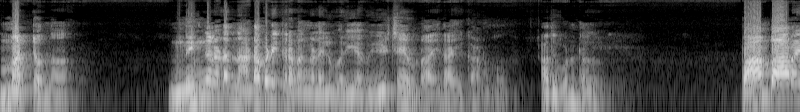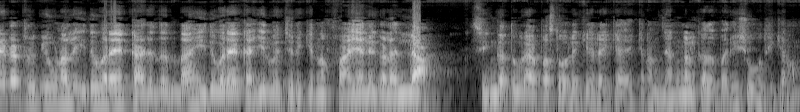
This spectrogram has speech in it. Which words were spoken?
മറ്റൊന്ന് നിങ്ങളുടെ നടപടിക്രമങ്ങളിൽ വലിയ വീഴ്ചയുണ്ടായതായി കാണുന്നു. അതുകൊണ്ട് പാമ്പാറയുടെ ട്രിബ്യൂണൽ ഇതുവരെ കരുതുന്ന ഇതുവരെ കയ്യിൽ വെച്ചിരിക്കുന്ന ഫയലുകളെല്ലാം സിംഗത്തൂർ അപ്പസ്തോലിക്കയിലേക്ക് അയക്കണം. ഞങ്ങൾക്കത് പരിശോധിക്കണം.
